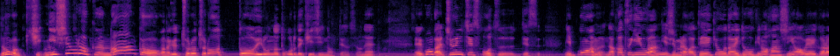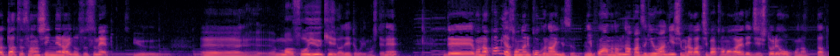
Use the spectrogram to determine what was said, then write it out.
でも西村くんなんかわかんないけどちょろちょろっといろんなところで記事になってるんですよね。え今回中日スポーツです。日本ハム中継ぎ右腕西村が帝京大同期の阪神青柳から脱三振狙いの勧めという、えー、まあそういう記事が出ておりましてね。で、まあ、中身はそんなに濃くないんですよ。日本ハムの中継ぎ右腕西村が千葉鎌ヶ谷で自主トレを行ったと、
